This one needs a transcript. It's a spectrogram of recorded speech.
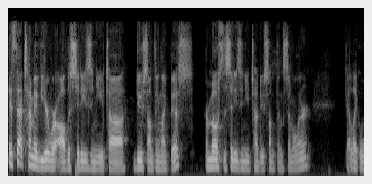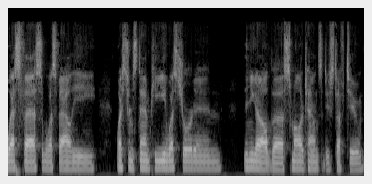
it's that time of year where all the cities in Utah do something like this, or most of the cities in Utah do something similar. You got like West Fest and West Valley, Western Stampede, West Jordan. Then you got all the smaller towns that do stuff too.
